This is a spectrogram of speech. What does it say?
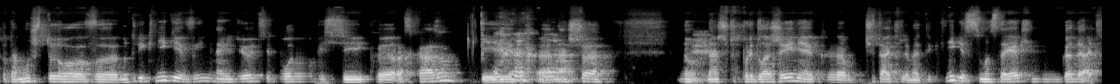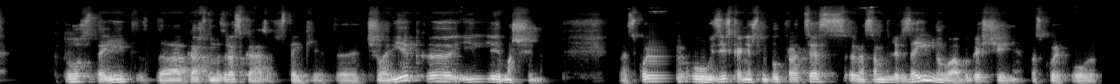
потому, что внутри книги вы не найдете подписи к рассказам, и э, наша ну, наше предложение к читателям этой книги самостоятельно угадать, кто стоит за каждым из рассказов. Стоит ли это человек э, или машина. Поскольку здесь, конечно, был процесс, на самом деле, взаимного обогащения, поскольку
